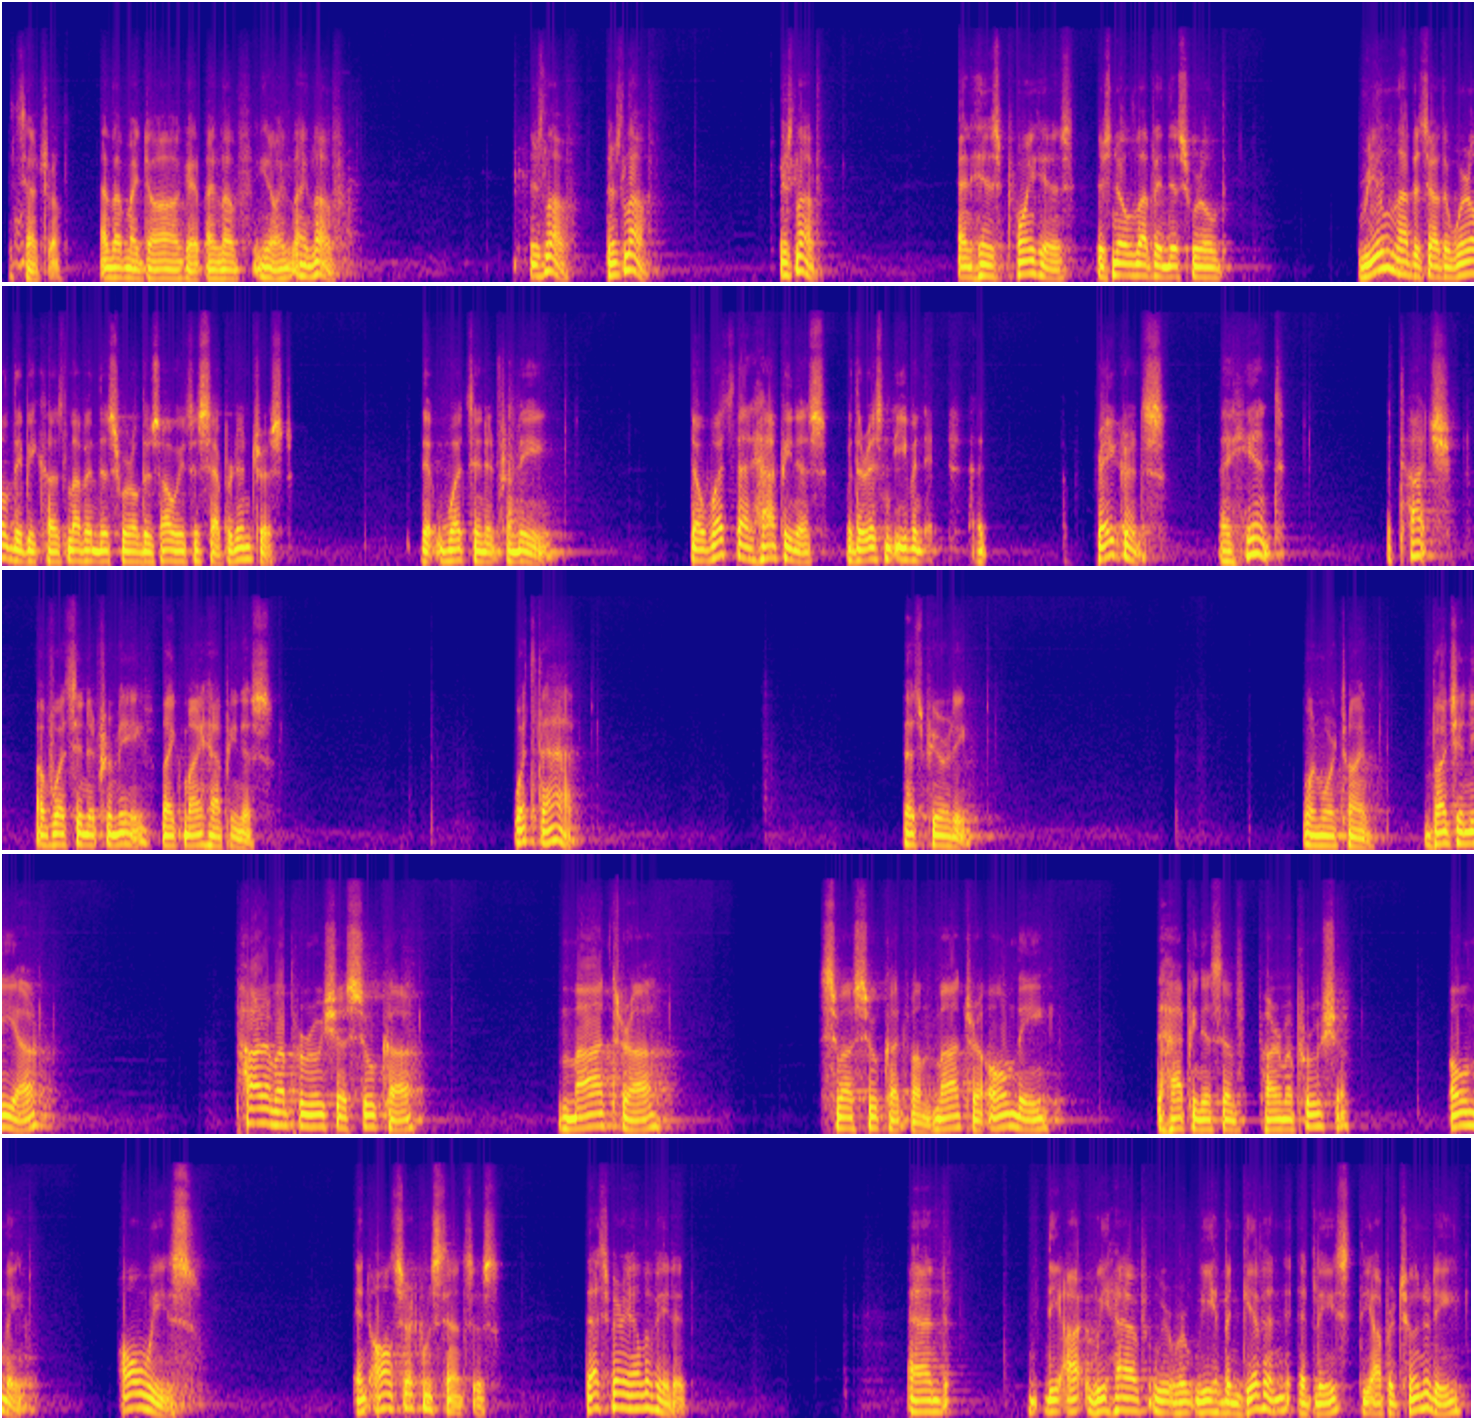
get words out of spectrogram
etc. I love my dog. I, I love, you know, I, I love. There's love. There's love. There's love. And his point is There's no love in this world. Real love is otherworldly because love in this world, there's always a separate interest. That what's in it for me? Now, what's that happiness where there isn't even a, fragrance, a hint, a touch of what's in it for me, like my happiness? What's that? That's purity. One more time. Bhajaniya, Paramapurusha Sukha, Matra, Swasukhatvam. Matra, only the happiness of Paramapurusha. Only. Always. In all circumstances. That's very elevated. And the, uh, we, have, we, we have been given, at least, the opportunity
